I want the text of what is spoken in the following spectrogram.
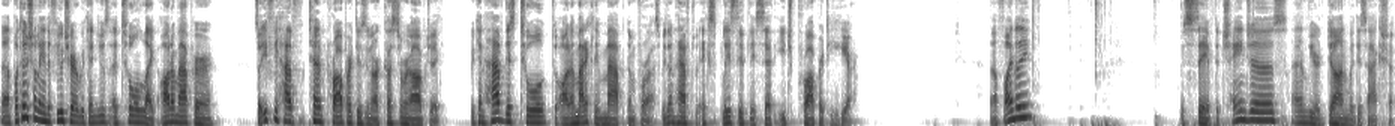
Now, potentially in the future, we can use a tool like Automapper. So if we have 10 properties in our customer object, we can have this tool to automatically map them for us. We don't have to explicitly set each property here. Now, finally, we save the changes and we are done with this action.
